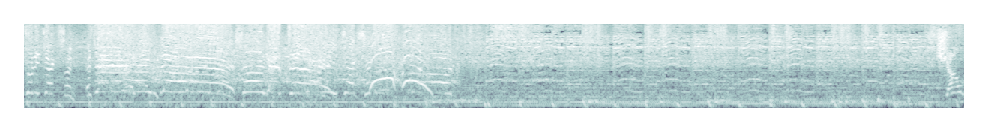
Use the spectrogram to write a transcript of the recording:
Johnny Jackson is in! Yes! Yes! Johnny Jackson! Charlton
